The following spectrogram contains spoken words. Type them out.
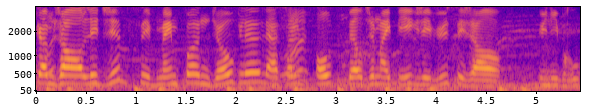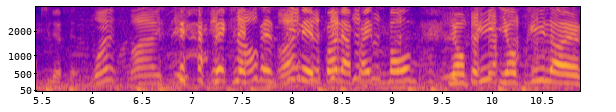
comme ouais. genre legit, c'est même pas une joke. Là. La seule Ouais. autre Belgium IPA que j'ai vue, c'est genre Unibrew qui l'a fait. Ouais, ouais. qui- Avec qui le ceci ouais. n'est pas la fin du monde. Ils ont pris, ils ont pris leur.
